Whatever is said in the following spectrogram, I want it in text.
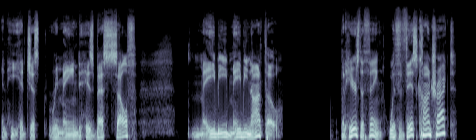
and he had just remained his best self? Maybe, maybe not, though. But here's the thing with this contract,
